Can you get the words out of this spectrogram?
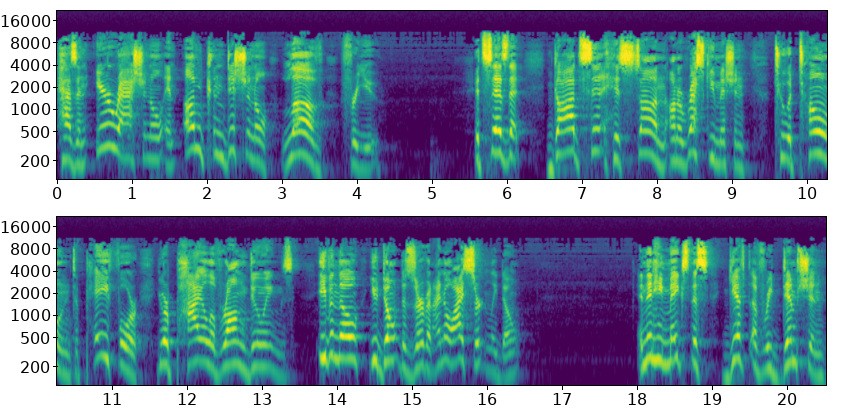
has an irrational and unconditional love for you. It says that God sent his son on a rescue mission to atone, to pay for your pile of wrongdoings, even though you don't deserve it. I know I certainly don't. And then he makes this gift of redemption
